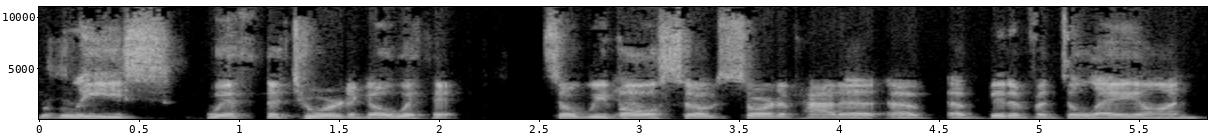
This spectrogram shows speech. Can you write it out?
release with the tour to go with it. So we've yeah. also sort of had a, a, a bit of a delay on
